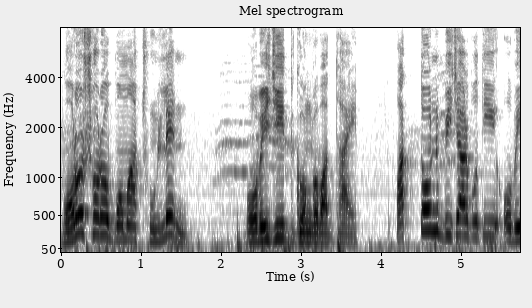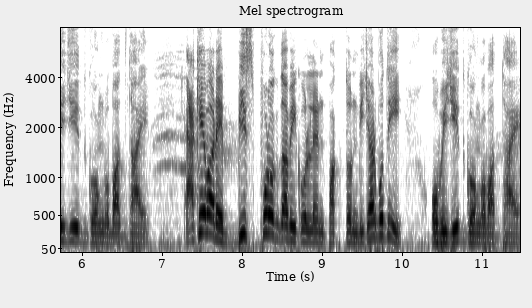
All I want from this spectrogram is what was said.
বড় সড়ো বোমা ছুঁড়লেন অভিজিৎ গঙ্গোপাধ্যায়। প্রাক্তন বিচারপতি অভিজিৎ গঙ্গোপাধ্যায়। একেবারে বিস্ফোরক দাবি করলেন প্রাক্তন বিচারপতি অভিজিৎ গঙ্গোপাধ্যায়।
